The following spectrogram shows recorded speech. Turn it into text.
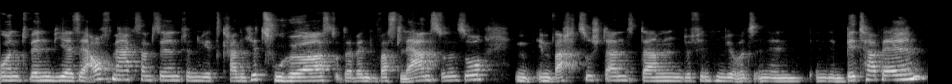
Und wenn wir sehr aufmerksam sind, wenn du jetzt gerade hier zuhörst oder wenn du was lernst oder so im, im Wachzustand, dann befinden wir uns in den, in den Beta-Wellen.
